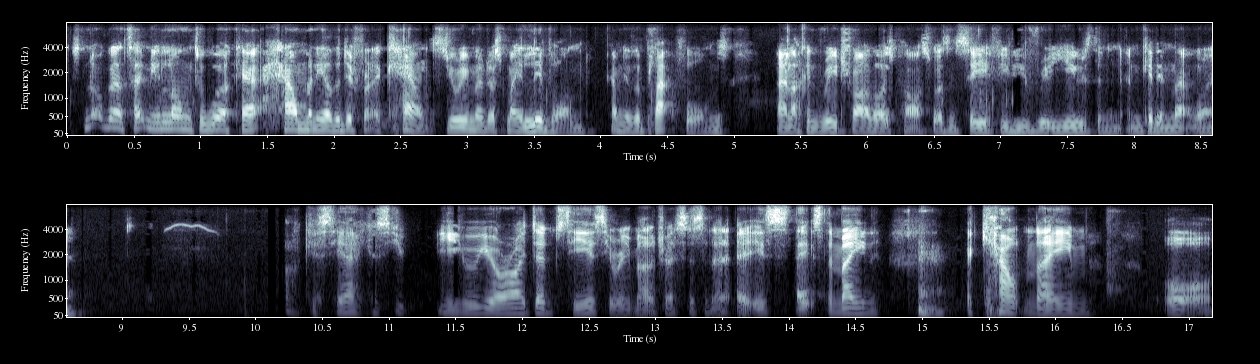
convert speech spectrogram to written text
it's not going to take me long to work out how many other different accounts your email address may live on, how many other platforms, and I can retry those passwords and see if you've reused them and get in that way. I guess yeah, because you, you your identity is your email address, isn't it? It is it's the main account name or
